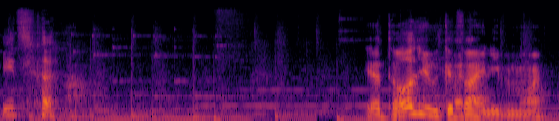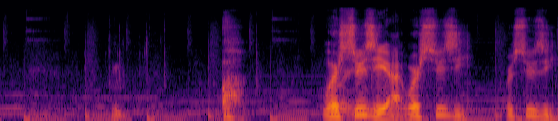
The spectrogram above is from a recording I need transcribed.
Pizza. Yeah, I told you we could find even more. where's are Susie you? at? Where's Susie? Where's Susie?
